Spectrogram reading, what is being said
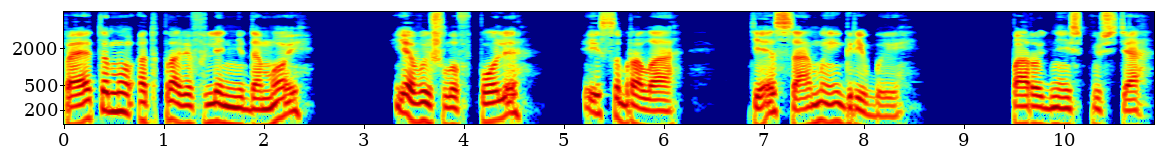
Поэтому, отправив Ленни домой, я вышла в поле и собрала те самые грибы. Пару дней спустя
